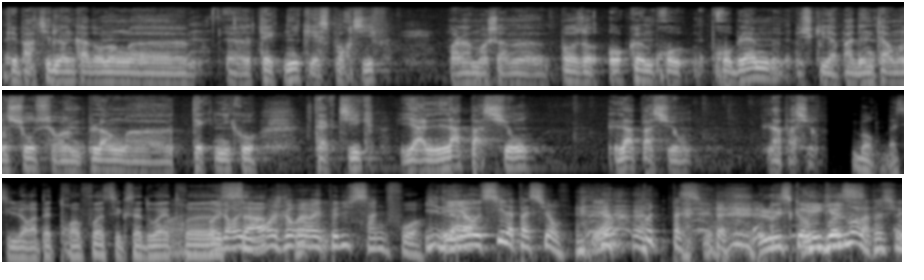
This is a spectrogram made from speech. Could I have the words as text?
fait partie de l'encadrement euh, euh, technique et sportif. Voilà, moi, ça me pose aucun problème, puisqu'il n'y a pas d'intervention sur un plan technico-tactique. Il y a la passion, la passion, la passion. Bon, bah, s'il le répète trois fois, c'est que ça doit être euh, ça. Moi, je l'aurais répété cinq fois. Il, y a aussi la passion. Il y a un peu de passion. Louis Campos, également la passion.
